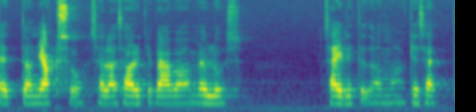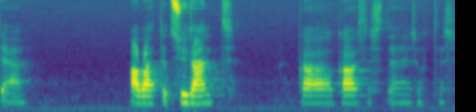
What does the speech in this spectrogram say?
et on jaksu selles argipäeva möllus säilitada oma keset ja avatud südant ka kaaslaste suhtes.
